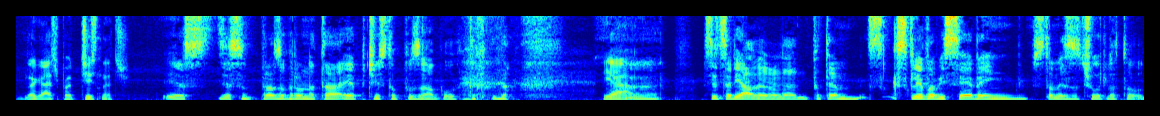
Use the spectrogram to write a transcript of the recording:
drugač pa čist nič. Jaz, jaz sem pravzaprav na ta app čisto pozabil. da, Ja, eh, Sicer ja, vele, potem sk- sklepam iz sebe in s to me začudilo to,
